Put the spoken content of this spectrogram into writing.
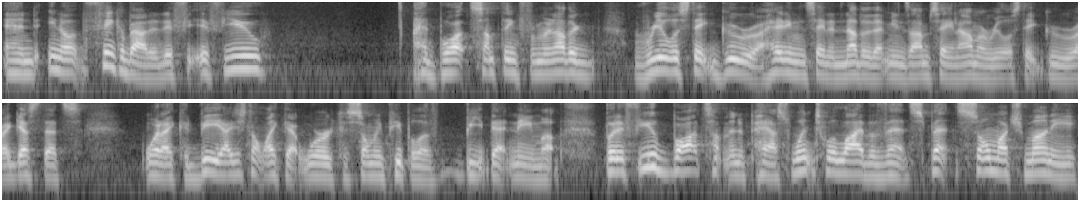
And you know, think about it. If if you had bought something from another real estate guru, I hadn't even said another, that means I'm saying I'm a real estate guru. I guess that's what I could be. I just don't like that word because so many people have beat that name up. But if you bought something in the past, went to a live event, spent so much money,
